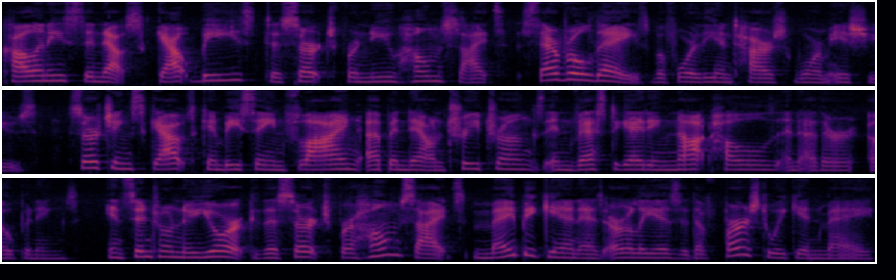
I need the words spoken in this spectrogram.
colonies send out scout bees to search for new home sites several days before the entire swarm issues. Searching scouts can be seen flying up and down tree trunks, investigating knot holes and other openings. In central New York, the search for home sites may begin as early as the first week in May,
